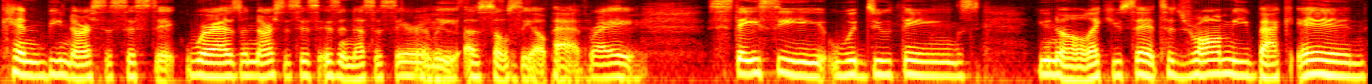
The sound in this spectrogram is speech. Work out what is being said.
can be narcissistic, whereas a narcissist isn't necessarily a sociopath, right? Stacy would do things, you know, like you said, to draw me back in.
